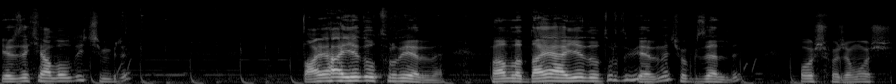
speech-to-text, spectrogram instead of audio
Gerizekalı olduğu için biri. Dayağı yedi oturdu yerine. Valla dayağı yedi oturdu bir yerine. Çok güzeldi. Hoş hocam hoş.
